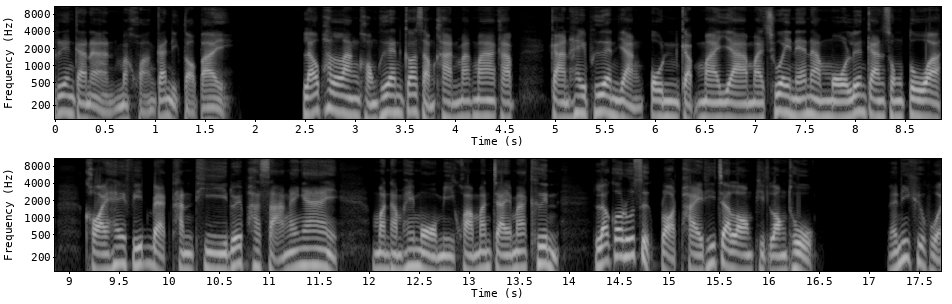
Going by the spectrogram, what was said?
เรื่องการอ่านมาขวางกั้นอีกต่อไป แล้วพลังของเพื่อนก็สำคัญมากๆครับ การให้เพื่อนอย่างปุนกับมายามาช่วยแนะนำโมเรื่องการทรงตัว คอยให้ฟีดแบ็กทันทีด้วยภาษาง่ายๆ มันทำให้โมมีความมั่นใจมากขึ้น แล้วก็รู้สึกปลอดภัยที่จะลองผิดลองถูก และนี่คือหัว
